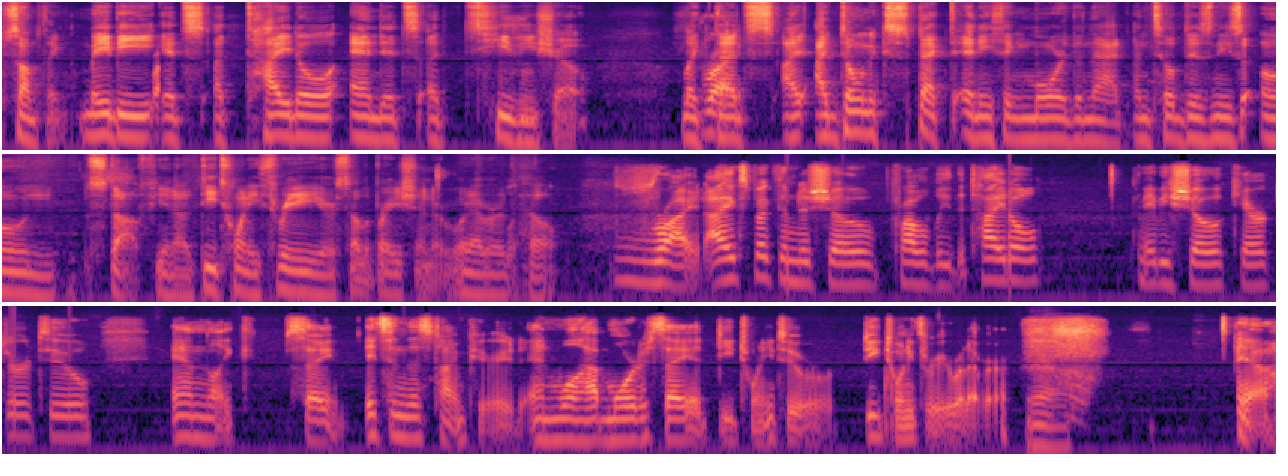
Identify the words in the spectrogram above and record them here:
something. Maybe it's a title and it's a TV hmm. show. Like. Right. that's I, I don't expect anything more than that until Disney's own stuff, you know, D twenty three or celebration or whatever the hell. Right. I expect them to show probably the title, maybe show a character or two, and like say it's in this time period, and we'll have more to say at D22 or D23 or whatever. Yeah. Yeah.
